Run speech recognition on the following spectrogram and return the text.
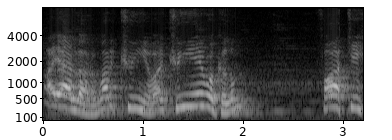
ayarlar var, künye var. Künyeye bakalım. Fatih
